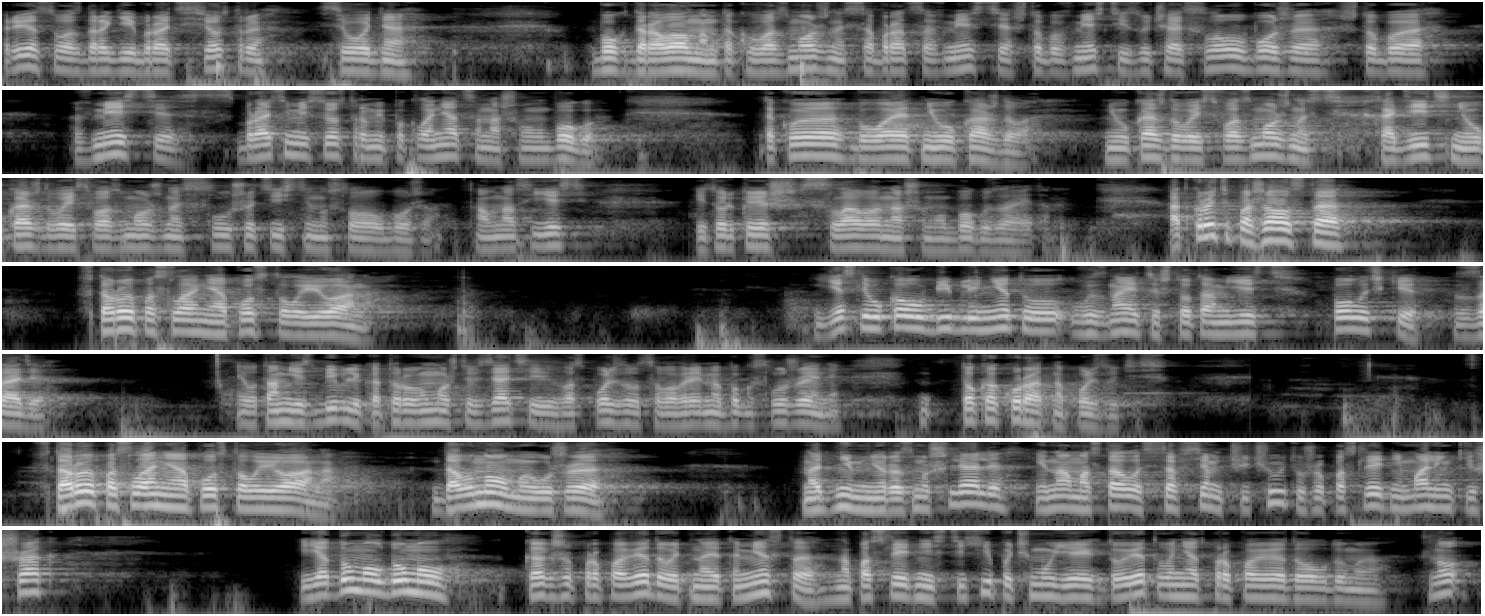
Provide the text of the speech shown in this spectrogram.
Приветствую вас, дорогие братья и сестры. Сегодня Бог даровал нам такую возможность собраться вместе, чтобы вместе изучать Слово Божие, чтобы вместе с братьями и сестрами поклоняться нашему Богу. Такое бывает не у каждого. Не у каждого есть возможность ходить, не у каждого есть возможность слушать истину Слова Божьего. А у нас есть, и только лишь слава нашему Богу за это. Откройте, пожалуйста, Второе послание апостола Иоанна. Если у кого Библии нету, вы знаете, что там есть полочки сзади. И вот там есть Библия, которую вы можете взять и воспользоваться во время богослужения. Только аккуратно пользуйтесь. Второе послание апостола Иоанна. Давно мы уже над ним не размышляли, и нам осталось совсем чуть-чуть, уже последний маленький шаг – и я думал, думал, как же проповедовать на это место, на последние стихи, почему я их до этого не отпроповедовал, думаю. Ну,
